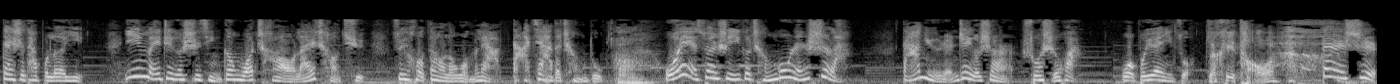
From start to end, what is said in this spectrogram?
但是他不乐意，因为这个事情跟我吵来吵去，最后到了我们俩打架的程度啊！我也算是一个成功人士啦，打女人这个事儿，说实话。我不愿意做，那可以逃啊！但是，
